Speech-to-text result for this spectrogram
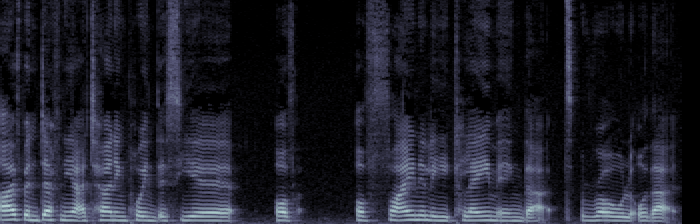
I've been definitely at a turning point this year of of finally claiming that role or that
